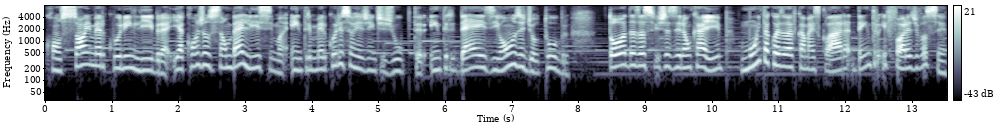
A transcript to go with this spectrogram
com Sol e Mercúrio em Libra e a conjunção belíssima entre Mercúrio e seu regente Júpiter entre 10 e 11 de outubro. Todas as fichas irão cair, muita coisa vai ficar mais clara dentro e fora de você.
